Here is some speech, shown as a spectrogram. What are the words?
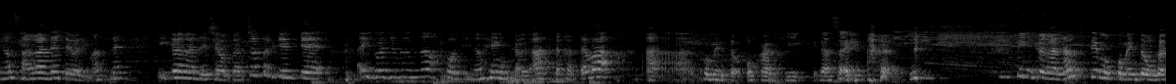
の差が出ておりますね。いかがでしょうか？ちょっと休憩。はいご自分のボディの変化があった方はあコメントお書きください変化がなくてもコメントをお書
